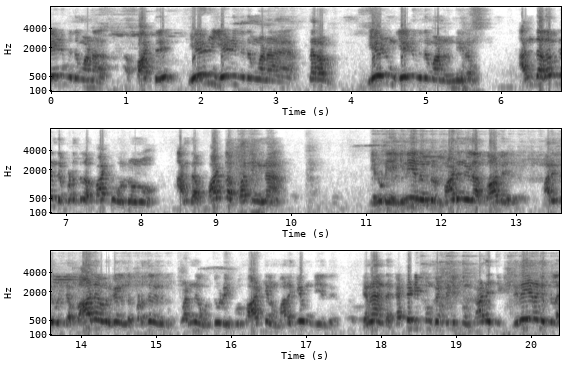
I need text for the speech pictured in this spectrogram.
ஏழு விதமான பாட்டு ஏழு ஏழு விதமான தரம் ஏழும் ஏழு விதமான நிறம். அந்த அளவுக்கு இந்த படத்துல பாட்டு ஒன்று அந்த பாட்டுல பாத்தீங்கன்னா என்னுடைய இணைய நண்பர் பாடுங்களா பாடு மறைந்து விட்ட பாலு அவர்கள் இந்த படத்துல எனக்கு பண்ண ஒத்துழைப்பு வாழ்க்கையில மறக்கவே முடியாது. ஏன்னா இந்த கட்டடிப்பும் கட்டடிப்பும் காலேஜ் திரையரங்கத்துல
